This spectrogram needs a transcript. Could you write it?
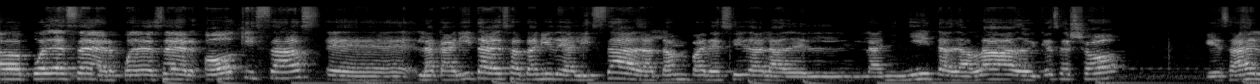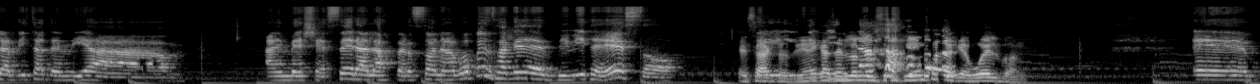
Ah, puede ser, puede ser. O quizás eh, la carita esa tan idealizada, tan parecida a la de la niñita de al lado y qué sé yo, quizás el artista tendía a, embellecer a las personas. Vos pensás que vivís de eso. Exacto, tiene que hacerlo bien para que vuelvan. Eh,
